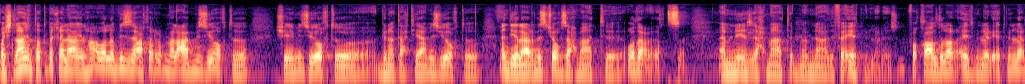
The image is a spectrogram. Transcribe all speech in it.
Başlayın tatbik edeyin. Ha valla biz ahir melabimiz yoktu şeyimiz yoktu, bina tahtiyemiz yoktu. Endiyelerimiz çok zahmetti. Vada emni zahmetti memnadi. Fe etmirler özün. Fe kaldılar etmirler etmirler.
